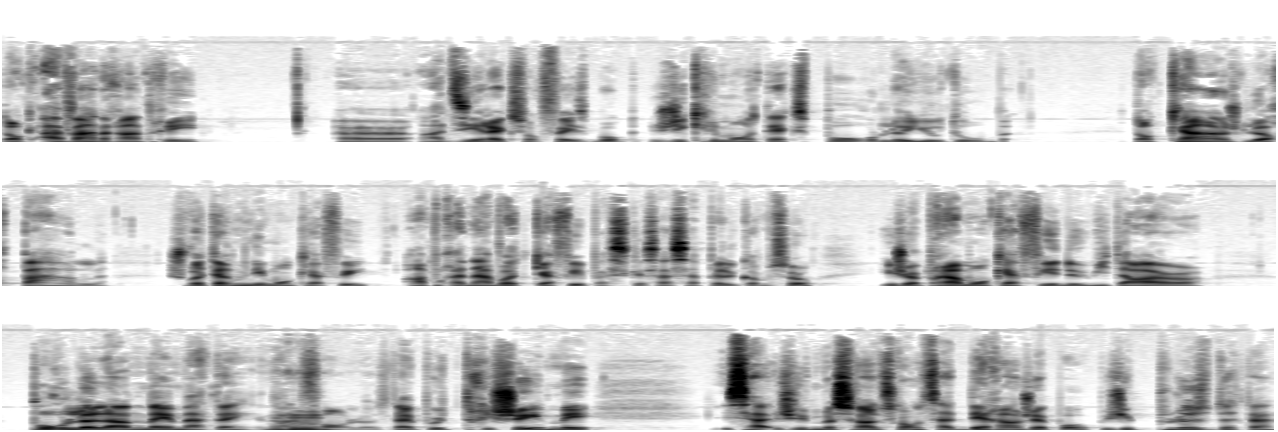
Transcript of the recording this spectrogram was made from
Donc, avant de rentrer euh, en direct sur Facebook, j'écris mon texte pour le YouTube. Donc, quand je leur parle, je vais terminer mon café en prenant votre café parce que ça s'appelle comme ça. Et je prends mon café de 8 heures pour le lendemain matin, dans le fond. là. C'est un peu triché, mais ça, je me suis rendu compte que ça ne dérangeait pas. J'ai plus de temps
